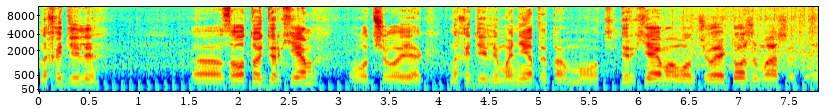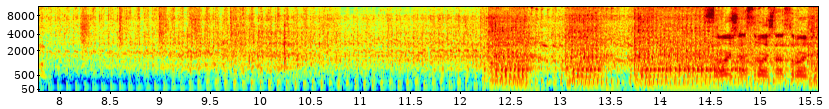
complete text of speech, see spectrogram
находили э, золотой дирхем. Вот человек. Находили монеты там, вот. Дирхема, вон человек тоже машет. Вон. Срочно, срочно, срочно.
